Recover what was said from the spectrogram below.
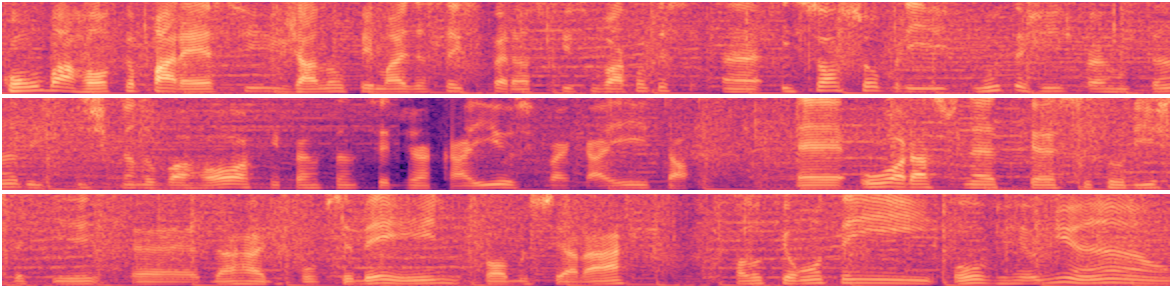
com o Barroca parece já não ter mais essa esperança que isso vai acontecer. É, e só sobre muita gente perguntando e criticando o Barroca e perguntando se ele já caiu, se vai cair e tal. É, o Horácio Neto, que é setorista aqui é, da Rádio Povo CBN, Cobra o Ceará, falou que ontem houve reunião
